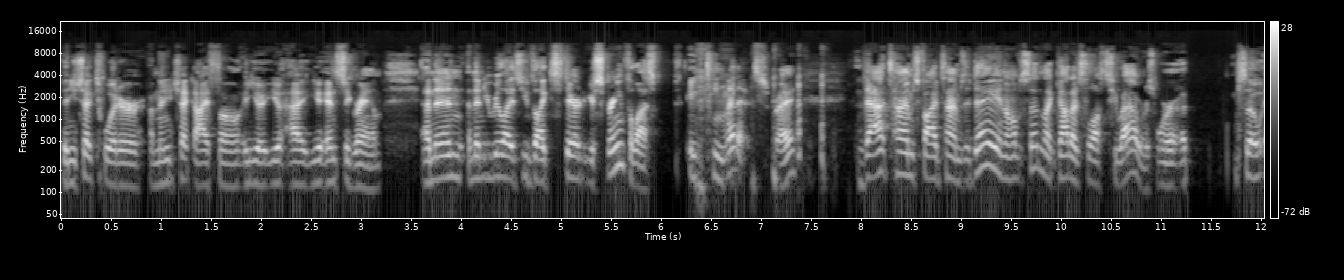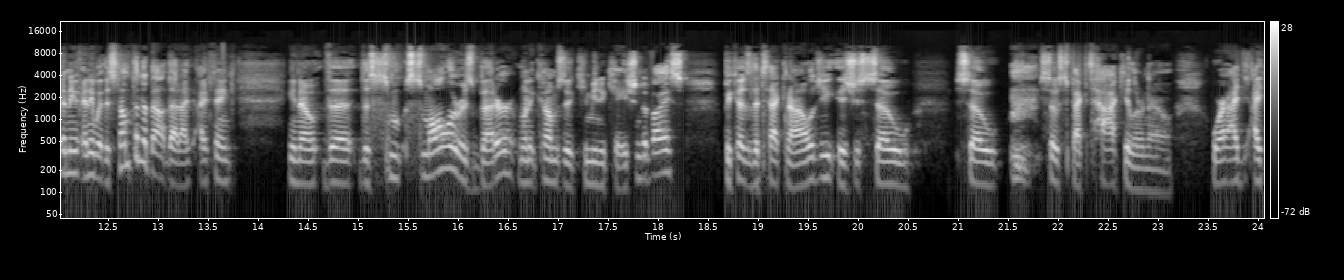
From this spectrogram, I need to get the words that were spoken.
then you check Twitter, and then you check iPhone, your, your, uh, your Instagram. And then, and then you realize you've like stared at your screen for the last 18 minutes, right? that times five times a day. And all of a sudden, like, God, I just lost two hours. Where, uh, so any, anyway, there's something about that. I, I think, you know, the, the sm- smaller is better when it comes to communication device because the technology is just so, so so spectacular now. Where I, I,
